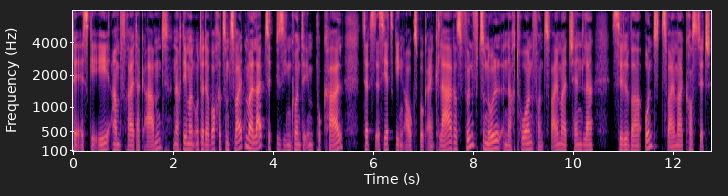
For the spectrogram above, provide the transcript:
der SGE am Freitagabend. Nachdem man unter der Woche zum zweiten Mal Leipzig besiegen konnte im Pokal, setzt es jetzt gegen Augsburg ein klares 5 zu 0 nach Toren von zweimal Chandler, Silva und zweimal Kostic.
